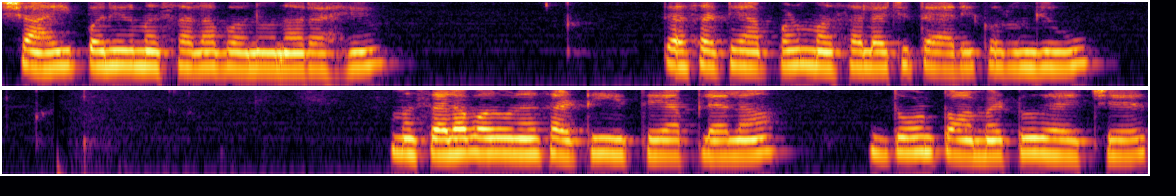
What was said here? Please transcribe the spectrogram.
शाही पनीर मसाला बनवणार आहे. त्यासाठी आपण मसाल्याची तयारी करून घेऊ. मसाला बनवण्यासाठी इथे आपल्याला दोन टॉमॅटो घ्यायचे आहेत.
